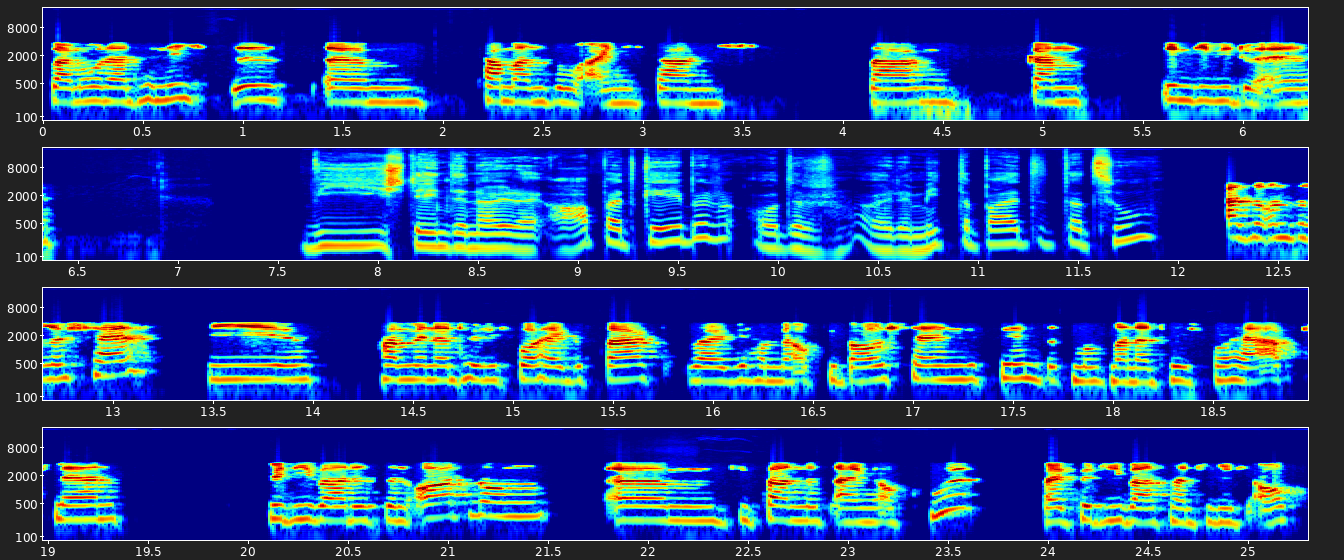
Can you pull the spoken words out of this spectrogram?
zwei Monate nichts ist. Ähm, kann man so eigentlich gar nicht sagen. Ganz individuell. Wie stehen denn eure Arbeitgeber oder eure Mitarbeiter dazu? Also unsere Chefs, die haben wir natürlich vorher gefragt, weil wir haben ja auch die Baustellen gefilmt. Das muss man natürlich vorher abklären. Für die war das in Ordnung. Ähm, die fanden das eigentlich auch cool, weil für die war es natürlich auch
